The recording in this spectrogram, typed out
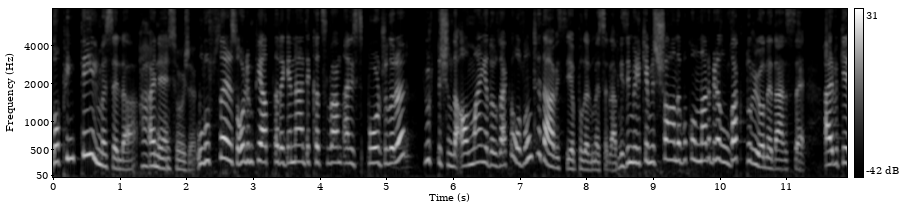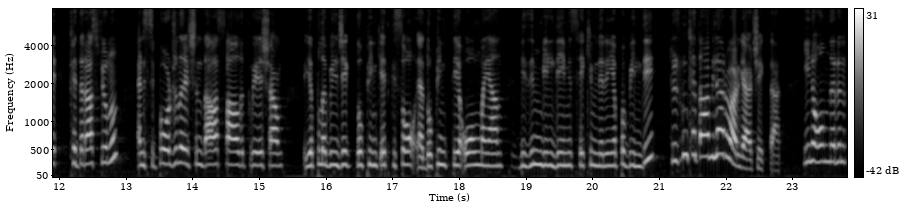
doping değil mesela. Ha, hani soracak. uluslararası olimpiyatlara genelde katılan hani sporculara yurt dışında Almanya'da özellikle ozon tedavisi yapılır mesela. Bizim ülkemiz şu anda bu konularda biraz uzak duruyor nedense. Halbuki federasyonun hani sporcular için daha sağlıklı yaşam yapılabilecek doping etkisi yani doping diye olmayan bizim bildiğimiz hekimlerin yapabildiği düzgün tedaviler var gerçekten. Yine onların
